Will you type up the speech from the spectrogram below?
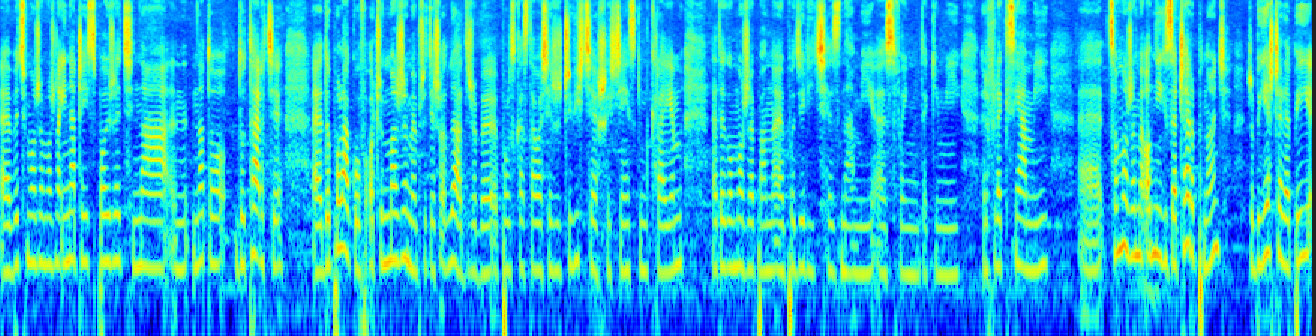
e, być może można inaczej spojrzeć na, na to dotarcie e, do Polaków, o czym marzymy przecież od lat, żeby Polska stała się rzeczywiście chrześcijańskim krajem. Dlatego może Pan podzielić się z nami swoimi takimi refleksjami, co możemy od nich zaczerpnąć, żeby jeszcze lepiej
